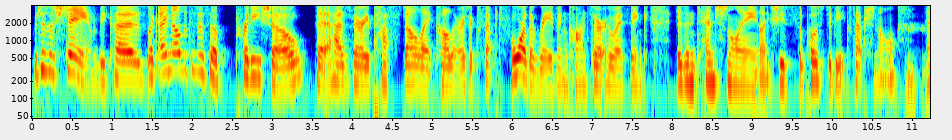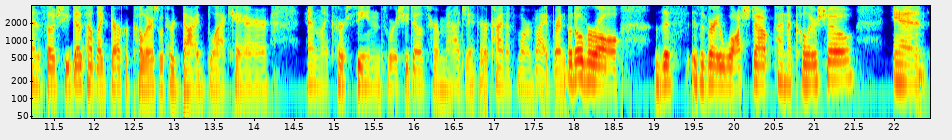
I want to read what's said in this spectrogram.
Which is a shame because, like, I know that this is a pretty show. that has very pastel like colors, except for the Raven consort, who I think is intentionally, like, she's supposed to be exceptional. Mm-hmm. And so she does have, like, darker colors with her dyed black hair. And, like, her scenes where she does her magic are kind of more vibrant. But overall, this is a very washed out kind of color show. And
